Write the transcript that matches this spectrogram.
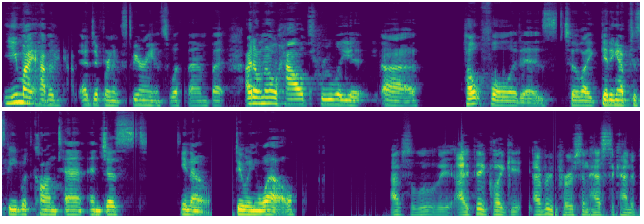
you might have a, a different experience with them, but I don't know how truly uh, helpful it is to like getting up to speed with content and just, you know, doing well. Absolutely. I think like every person has to kind of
